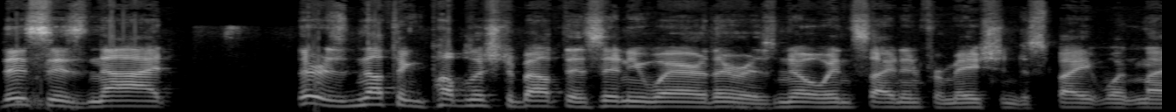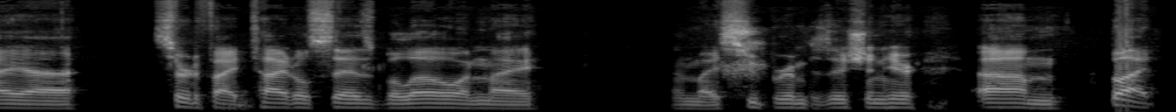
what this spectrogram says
this is not there is nothing published about this anywhere. There is no inside information, despite what my uh, certified title says below on my on my superimposition here. Um, but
